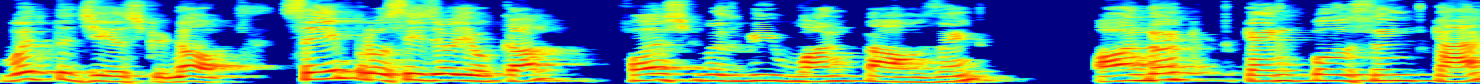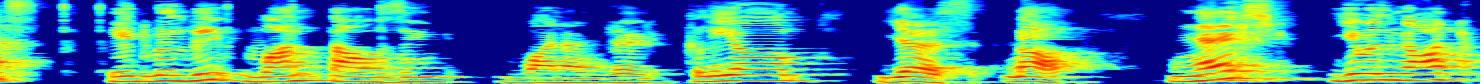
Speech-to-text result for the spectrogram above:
with the GST. Now, same procedure you come. First will be 1000. On that 10% tax, it will be 1000 100 clear? Yes. Now next you will not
